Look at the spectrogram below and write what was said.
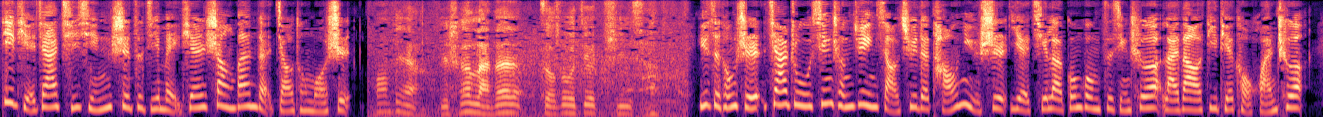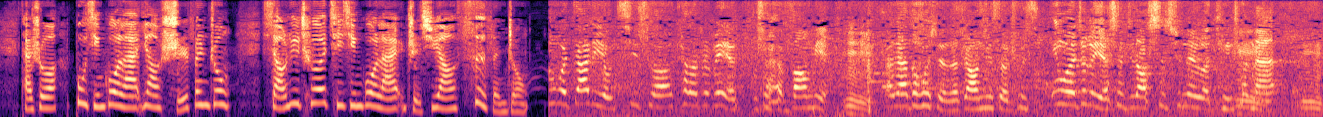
地铁加骑行是自己每天上班的交通模式，方便。有时候懒得走路就骑一下。”与此同时，家住新城郡小区的陶女士也骑了公共自行车来到地铁口还车。她说：“步行过来要十分钟，小绿车骑行过来只需要四分钟。如果家里有汽车，开到这边也不是很方便。嗯，大家都会选择这样绿色出行，因为这个也涉及到市区那个停车难，嗯，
